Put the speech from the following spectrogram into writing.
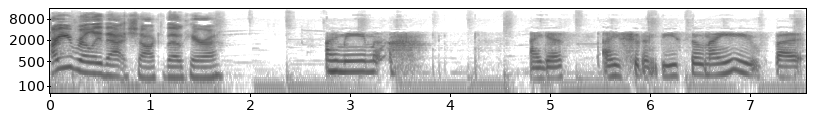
Are you really that shocked though, Kara? I mean, I guess I shouldn't be so naive, but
